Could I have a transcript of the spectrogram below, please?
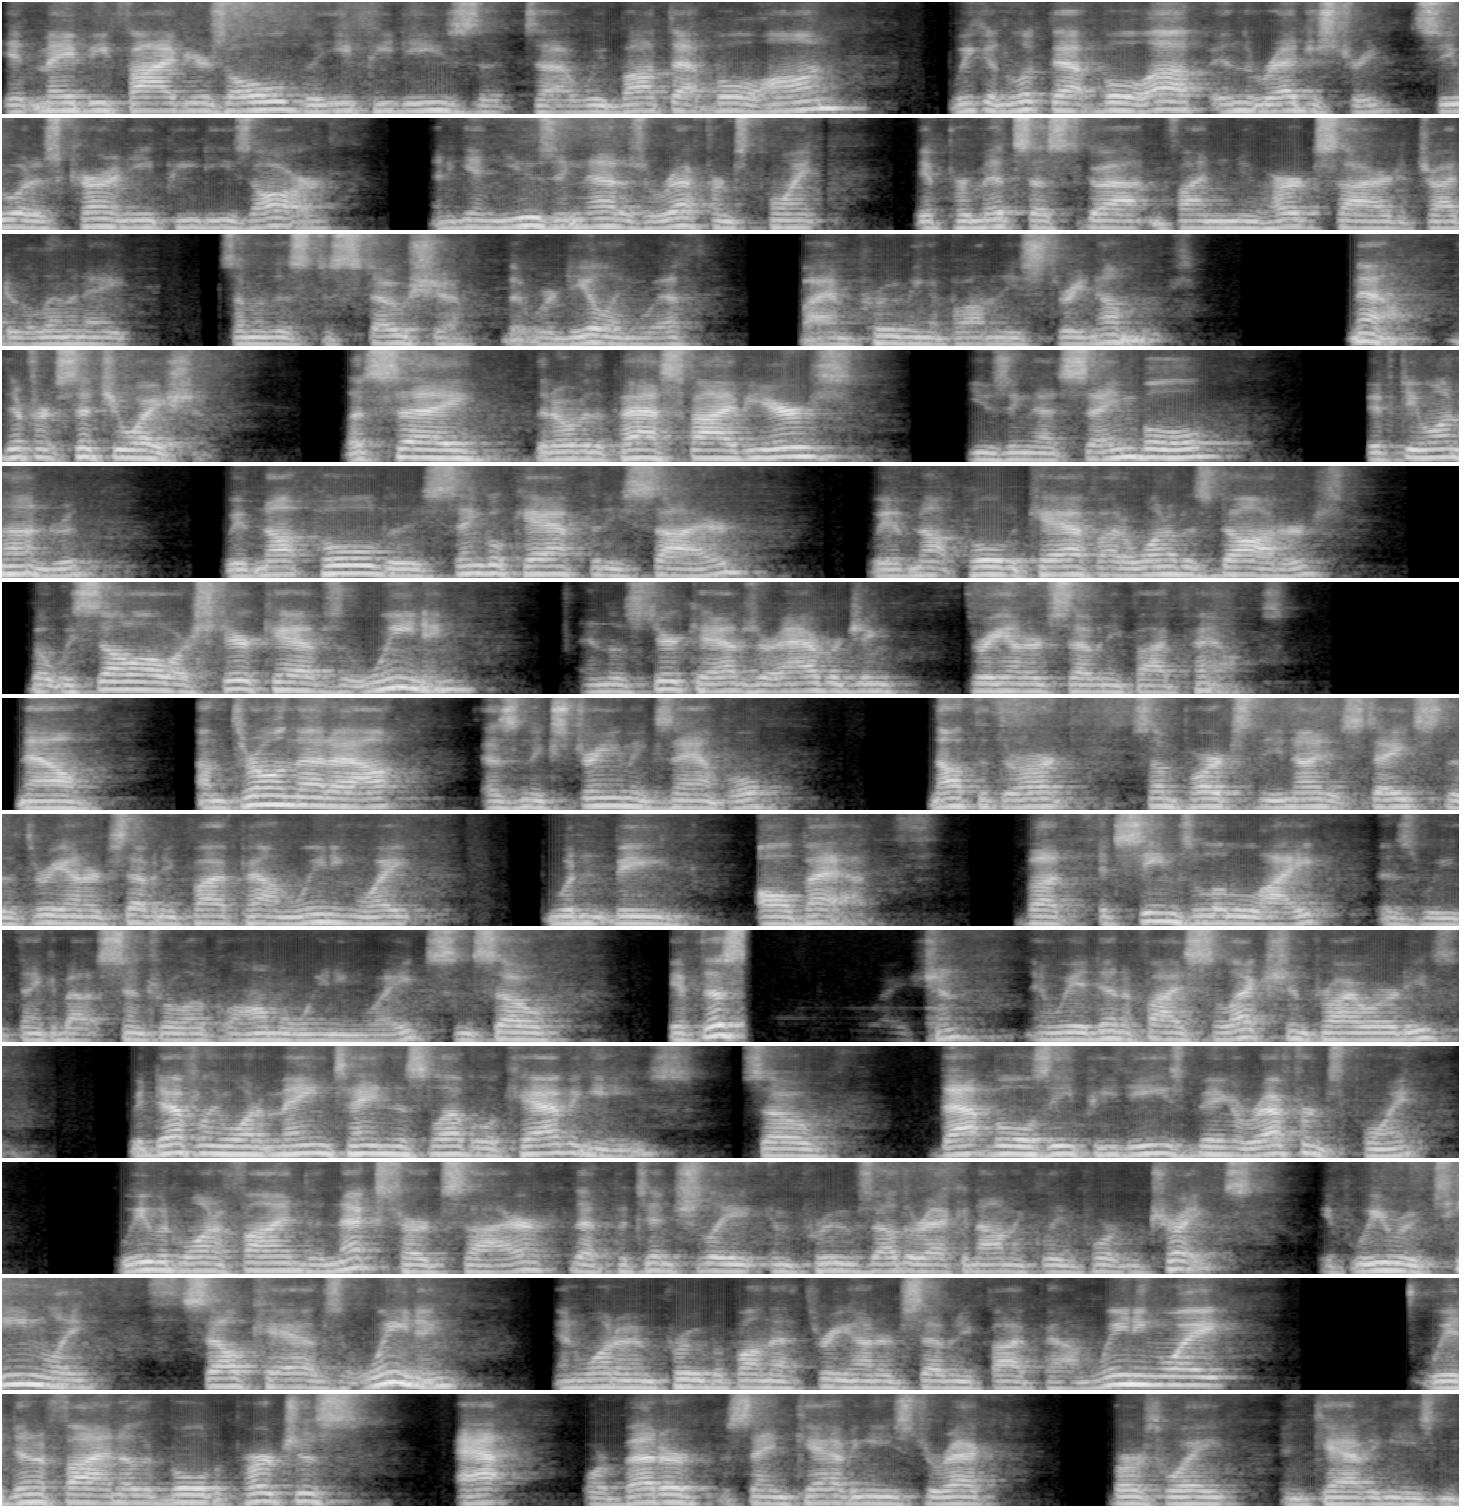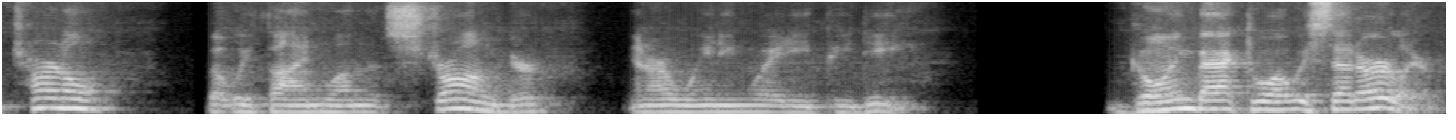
it may be five years old, the EPDs that uh, we bought that bull on. We can look that bull up in the registry, see what his current EPDs are. And again, using that as a reference point, it permits us to go out and find a new herd sire to try to eliminate some of this dystocia that we're dealing with by improving upon these three numbers. Now, different situation. Let's say that over the past five years, using that same bull, 5100, we have not pulled a single calf that he sired. We have not pulled a calf out of one of his daughters, but we sell all our steer calves at weaning, and those steer calves are averaging 375 pounds. Now, I'm throwing that out as an extreme example not that there aren't some parts of the United States, the 375 pound weaning weight wouldn't be all bad, but it seems a little light as we think about central Oklahoma weaning weights. And so, if this situation and we identify selection priorities, we definitely want to maintain this level of calving ease. So, that bull's EPDs being a reference point we would want to find the next herd sire that potentially improves other economically important traits. If we routinely sell calves at weaning and want to improve upon that 375 pound weaning weight, we identify another bull to purchase at or better the same calving ease direct, birth weight, and calving ease maternal, but we find one that's stronger in our weaning weight EPD. Going back to what we said earlier,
